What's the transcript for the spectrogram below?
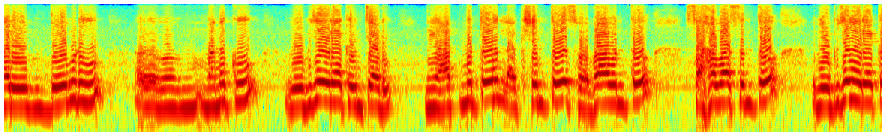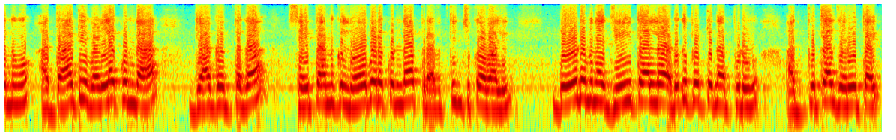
మరి దేవుడు మనకు విభజయ రేఖ ఉంచాడు. నీ ఆత్మతో లక్ష్యంతో స్వభావంతో సహవాసంతో విభజన రేఖను ఆ దాటి వెళ్ళకుండా జాగ్రత్తగా సైతానికి లోబడకుండా ప్రవర్తించుకోవాలి. దేవుడు మన జీవితాల్లో అడుగుపెట్టినప్పుడు అద్భుతాలు జరుగుతాయి.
